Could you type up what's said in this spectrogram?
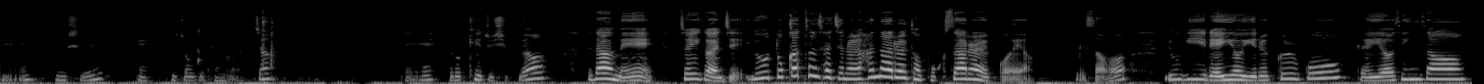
네, 50 네, 이 정도 된 것 같죠? 네, 이렇게 해주시고요. 그 다음에 저희가 이제 이 똑같은 사진을 하나를 더 복사를 할 거예요. 그래서 여기 레이어 2를 끌고 레이어 생성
